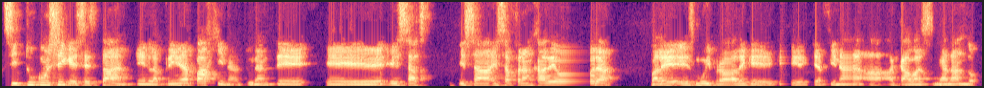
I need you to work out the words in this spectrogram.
Si tú consigues estar en la primera página durante eh, esas, esa, esa, franja de hora, ¿vale? Es muy probable que, que, al final acabas ganando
